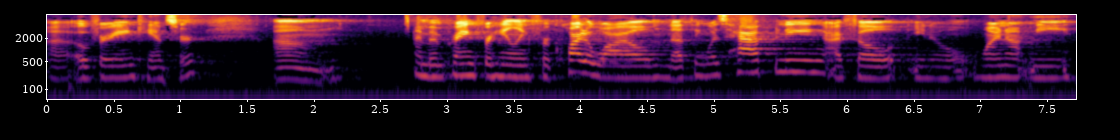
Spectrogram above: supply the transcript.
uh, ovarian cancer. Um, I've been praying for healing for quite a while. Nothing was happening. I felt, you know, why not me?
